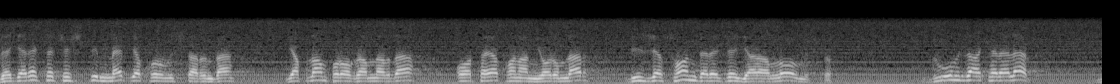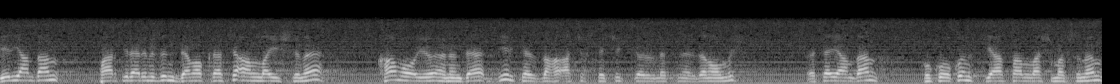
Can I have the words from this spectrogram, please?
ve gerekse çeşitli medya kuruluşlarında yapılan programlarda ortaya konan yorumlar bizce son derece yararlı olmuştur. Bu müzakereler bir yandan partilerimizin demokrasi anlayışını kamuoyu önünde bir kez daha açık seçik görülmesine neden olmuş, öte yandan hukukun siyasallaşmasının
